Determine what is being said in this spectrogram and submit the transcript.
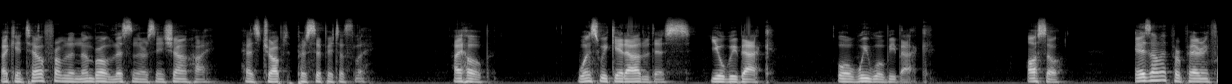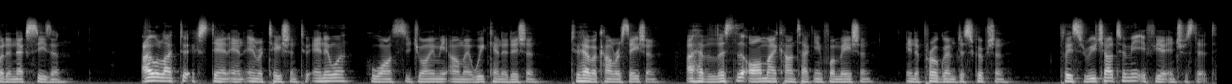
I can tell from the number of listeners in Shanghai has dropped precipitously. I hope once we get out of this, you'll be back, or we will be back. Also, as I'm preparing for the next season, I would like to extend an invitation to anyone who wants to join me on my weekend edition to have a conversation. I have listed all my contact information in the program description. Please reach out to me if you're interested.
